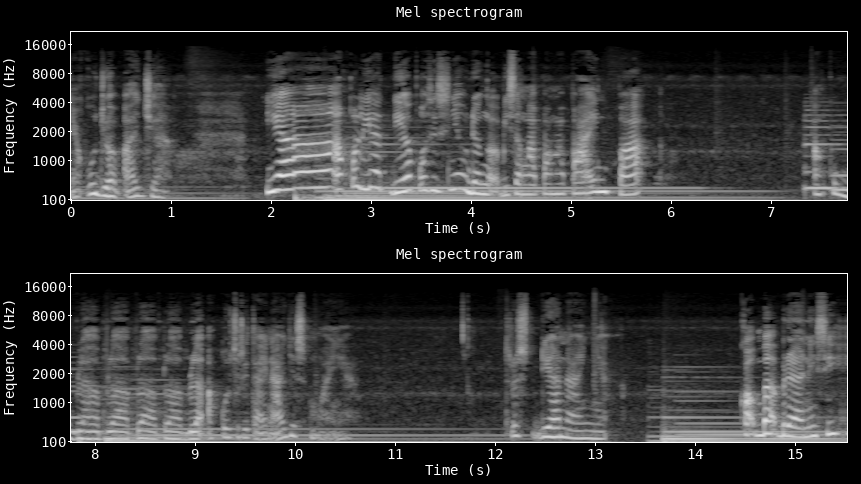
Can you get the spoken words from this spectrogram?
Ya aku jawab aja, ya aku lihat dia posisinya udah nggak bisa ngapa-ngapain pak. Aku bla bla bla bla bla. Aku ceritain aja semuanya. Terus dia nanya kok mbak berani sih?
